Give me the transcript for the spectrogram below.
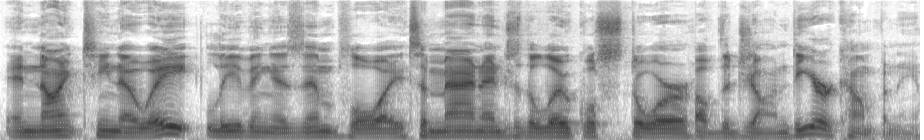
in 1908 leaving his employ to manage the local store of the John Deere Company.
